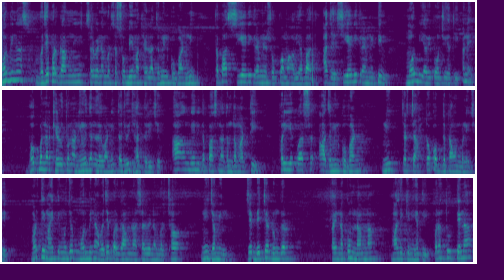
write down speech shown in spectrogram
મોરબીના વજેપર ગામની survey number છસો બેમાં થયેલા જમીન કૌભાંડની તપાસ સીઆઈડી ક્રાઇમને સોંપવામાં આવ્યા બાદ આજે સીઆઈડી ક્રાઇમની ટીમ મોરબી આવી પહોંચી હતી અને ભોગ બનનાર ખેડૂતોના નિવેદન લેવાની તજવીજ હાથ ધરી છે. આ અંગેની તપાસના ધમધમાટથી ફરી એકવાર વર્ષ આ જમીન કૌભાંડની ચર્ચા ટોક ઓફ ધ ટાઉન બની છે. મળતી માહિતી મુજબ, મોરબીના વજેપર ગામના સર્વે નંબર છની જમીન જે બેચર ડુંગર ભાઈ નકુમ નામના માલિકીની હતી, પરંતુ તેના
